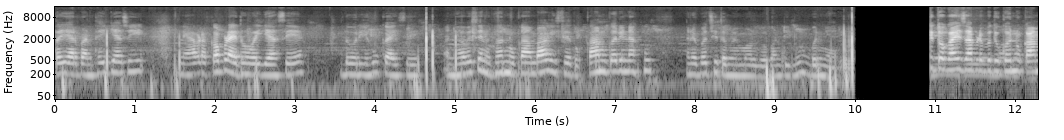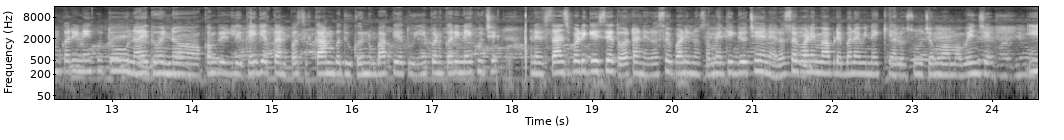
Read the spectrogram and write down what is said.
તૈયાર પણ થઈ ગયા છે અને આપણા કપડાં ધોવાઈ ગયા છે, દોરી સુકાય છે અને હવે છે ને ઘરનું કામ બાકી છે તો કામ કરી નાખું અને પછી તમે મળજો કન્ટિન્યુ બન્યા રહ્યો તો ગાઈઝ આપણે બધું ઘરનું કામ કરી નાખ્યું હતું નાહી ધોઈને કમ્પ્લીટલી થઈ ગયા હતા અને પછી કામ બધું ઘરનું બાકી હતું એ પણ કરી નાખ્યું છે. અને સાંજ પડી ગઈ છે તો અટાણે રસોઈ પાણીનો સમય થઈ ગયો છે અને રસોઈ પાણીમાં આપણે બનાવી નાખીએ, હાલો શું જમવામાં બનશે એ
